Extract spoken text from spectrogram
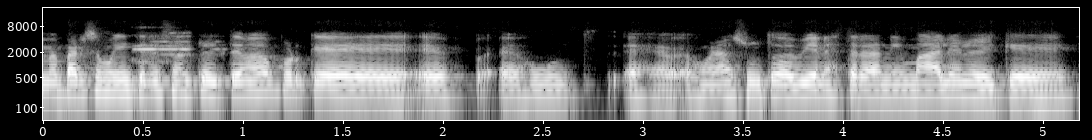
me parece muy interesante el tema porque es, es, un, es, un, asunto de bienestar animal en el que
